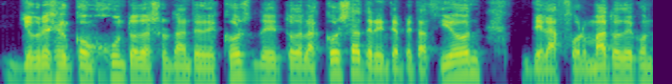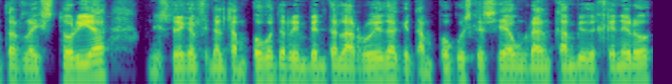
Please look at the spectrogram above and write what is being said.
yo creo que es el conjunto de absolutamente de, de todas las cosas, de la interpretación, de la formato de contar la historia, una historia que al final tampoco te reinventa la rueda, que tampoco es que sea un gran cambio de género,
